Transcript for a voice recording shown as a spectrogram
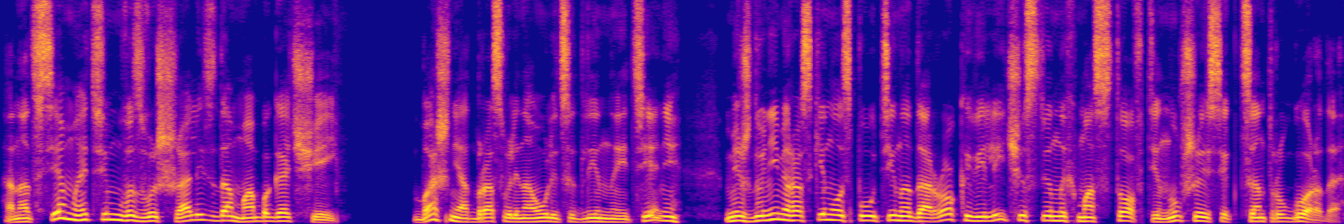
А над всем этим возвышались дома богачей, Башни отбрасывали на улицы длинные тени, между ними раскинулась паутина дорог и величественных мостов, тянувшаяся к центру города,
